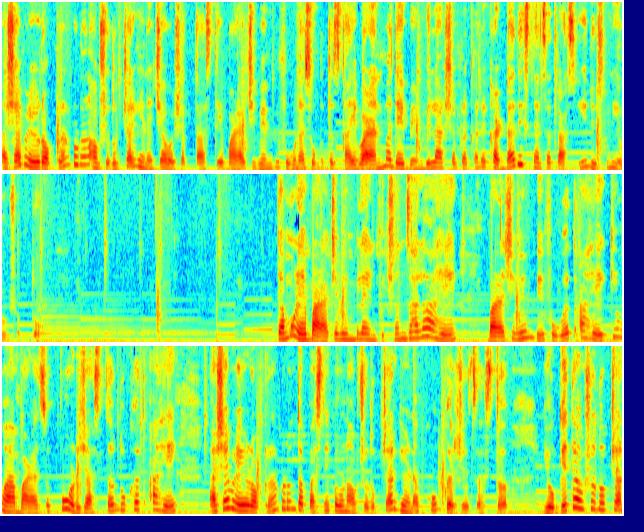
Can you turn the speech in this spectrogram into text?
अशा वेळी डॉक्टरांकडून औषधोपचार घेण्याची आवश्यकता असते. बाळाची बेंबी फुगण्यासोबतच काही बाळांमध्ये बेंबीला अशा प्रकारे खड्डा दिसण्याचा त्रासही दिसून येऊ शकतो. त्यामुळे बाळाच्या बेंबीला इन्फेक्शन झालं आहे. बाळाची बेंबी फुगत आहे किंवा बाळाचं पोट जास्त दुखत आहे अशा वेळी डॉक्टरांकडून तपासणी करून औषधोपचार घेणं खूप गरजेचं असतं. योग्य ते औषधोपचार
